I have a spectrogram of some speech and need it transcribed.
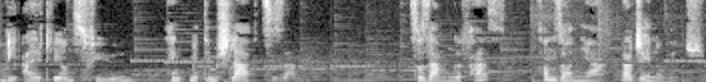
Wie alt wir uns fühlen, hängt mit dem Schlaf zusammen. Zusammengefasst von Sonja Rajenovic.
